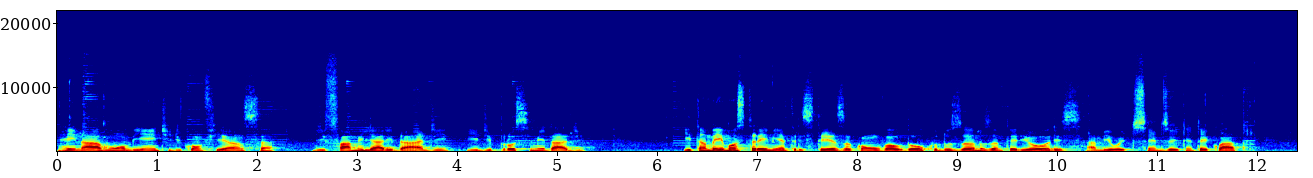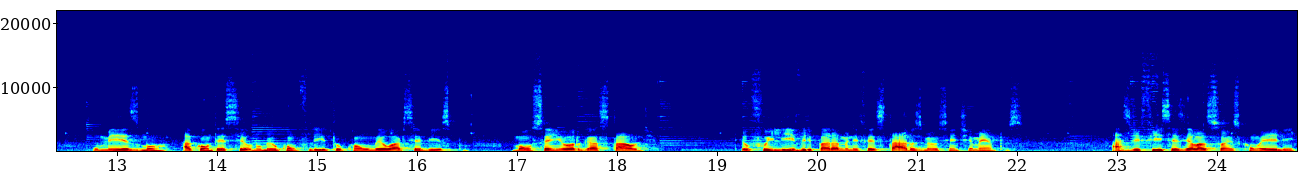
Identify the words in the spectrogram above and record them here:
reinava um ambiente de confiança, de familiaridade e de proximidade. E também mostrei minha tristeza com o Valdoco dos anos anteriores a 1884. O mesmo aconteceu no meu conflito com o meu arcebispo, Monsenhor Gastaldi. Eu fui livre para manifestar os meus sentimentos. As difíceis relações com ele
